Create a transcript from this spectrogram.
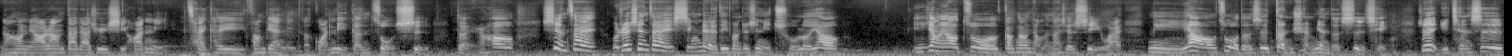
然后你要让大家去喜欢你，才可以方便你的管理跟做事。对，然后现在我觉得现在心累的地方就是你除了要。一样要做刚刚讲的那些事以外，你要做的是更全面的事情。就是以前是，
